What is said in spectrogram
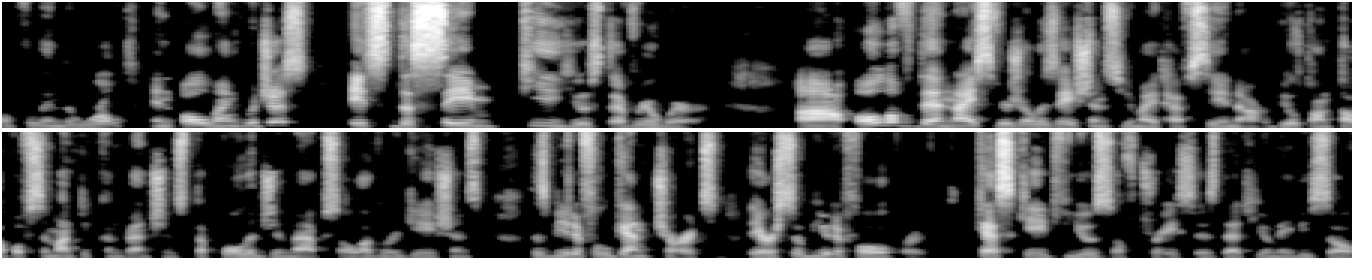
hopefully in the world, in all languages, it's the same key used everywhere. Uh, all of the nice visualizations you might have seen are built on top of semantic conventions, topology maps, all aggregations, these beautiful Gantt charts. They are so beautiful, or cascade views of traces that you maybe saw.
